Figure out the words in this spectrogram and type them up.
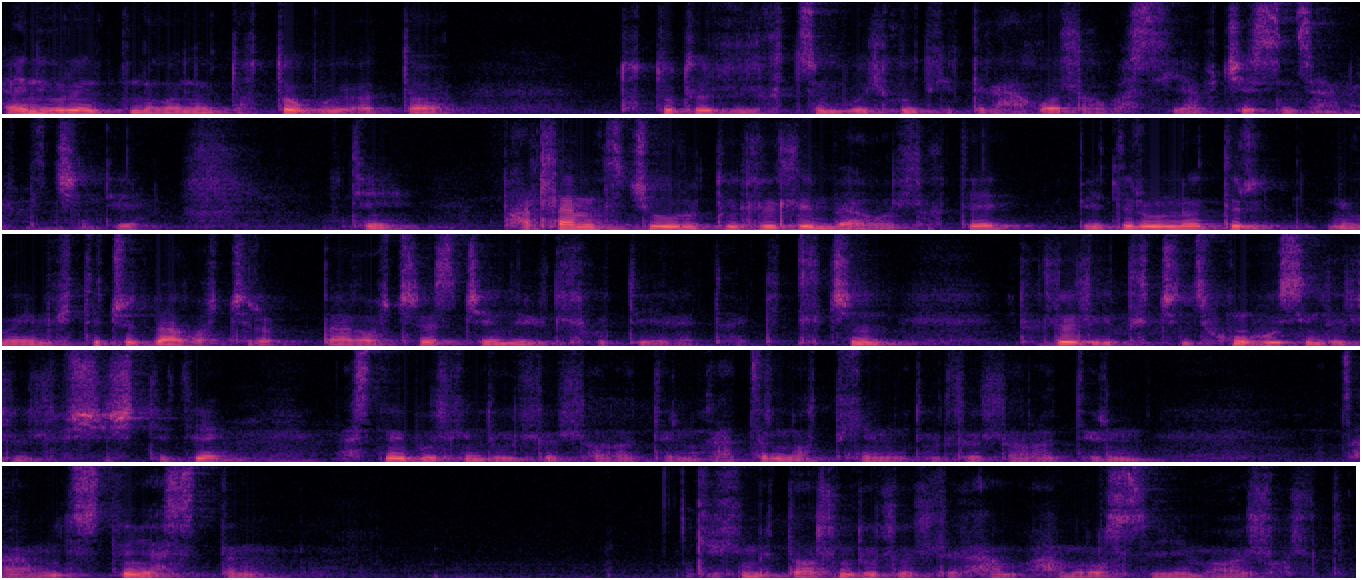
Энэ хүрээнд нөгөө нэг дутуу одоо дутуу төлөвлөгдсөн бүлгүүд гэдэг агуулга бас явж исэн байна тий. Тий. Парламент ч өөрөө төлөвлөлийн байгууллага тий. Бид нар өнөөдөр нөгөө эмгтээчүүд байгаа учраас байгаа учраас гендер төлөвлөгөөтэй яриад байгаа. Гэтэл чин төлөөлөл гэдэг чинь зөвхөн хүүсийн төлөөлөл биш шүү дээ тий. Насны бүлгийн төлөөлөл ороод ирнэ, газар нутгийн төлөөлөл ороод ирнэ За үндэстэн ястан гэх мэт олон төлөөллийг хамруулсан ийм ойлголт.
